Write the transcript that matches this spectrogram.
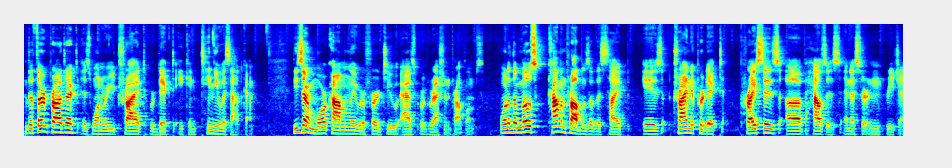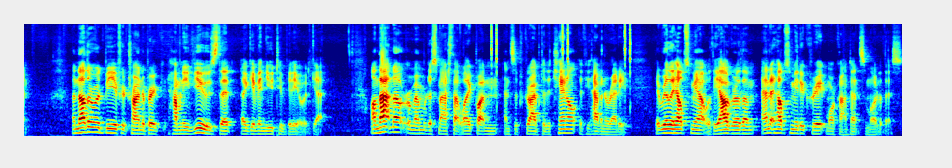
The third project is one where you try to predict a continuous outcome. These are more commonly referred to as regression problems. One of the most common problems of this type is trying to predict prices of houses in a certain region. Another would be if you're trying to break how many views that a given YouTube video would get. On that note, remember to smash that like button and subscribe to the channel if you haven't already. It really helps me out with the algorithm and it helps me to create more content similar to this.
